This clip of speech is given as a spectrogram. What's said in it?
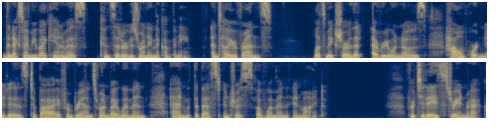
The next time you buy cannabis, consider who's running the company and tell your friends. Let's make sure that everyone knows how important it is to buy from brands run by women and with the best interests of women in mind. For today's strain wreck,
